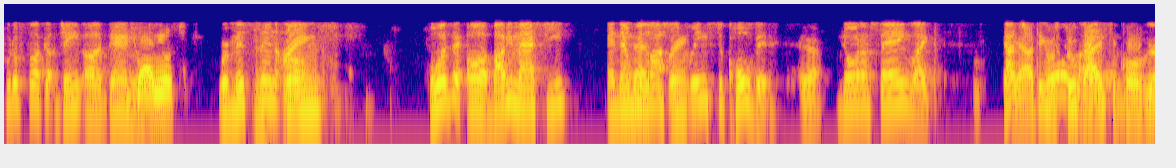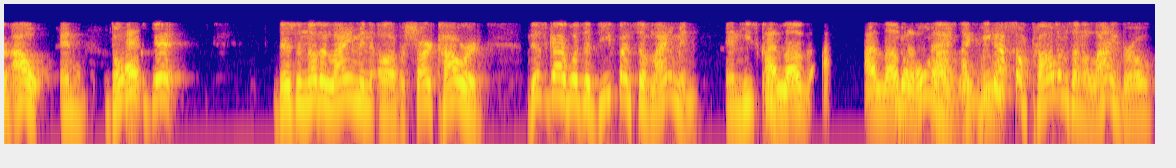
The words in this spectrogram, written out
who the fuck James uh Daniels. Daniels. We're missing Springs. Um, who was it? Uh Bobby Massey. And then we lost Springs. Springs to COVID. Yeah. You know what I'm saying? Like that's yeah, I think it was two guys to COVID. You're out. And don't hey. forget, there's another lineman, uh Rashard Coward. This guy was a defensive lineman, and he's. I love I love the, the fact like we got some problems on the line, bro.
